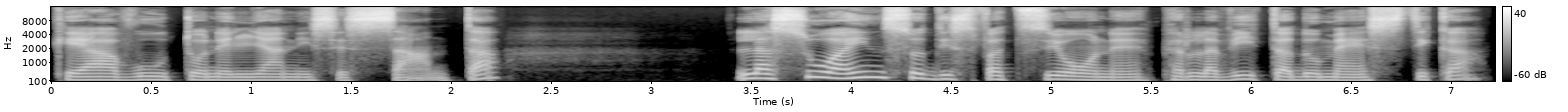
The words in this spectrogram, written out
che ha avuto negli anni Sessanta, la sua insoddisfazione per la vita domestica.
